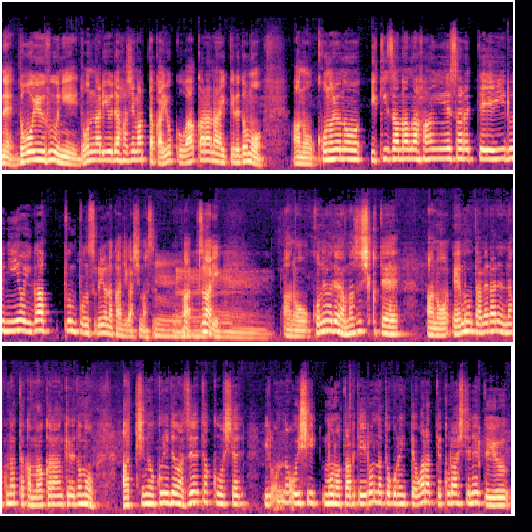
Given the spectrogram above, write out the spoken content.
ね、どういうふうに、どんな理由で始まったかよくわからないけれども、あの、この世の生き様が反映されている匂いがプンプンするような感じがします。うんまあ、つまりう、んあの、この世では貧しくて、あの、ええもん食べられなくなったかもわからんけれども、あっちの国では贅沢をして、いろんな美味しいものを食べて、いろんなところに行って笑って暮らしてねという、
